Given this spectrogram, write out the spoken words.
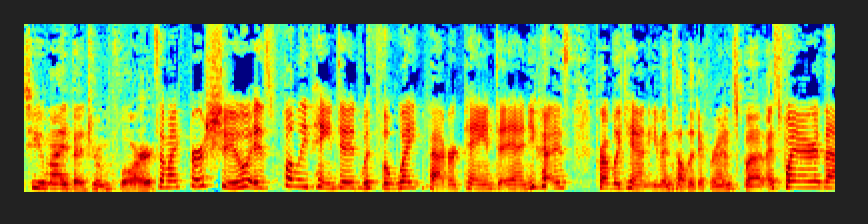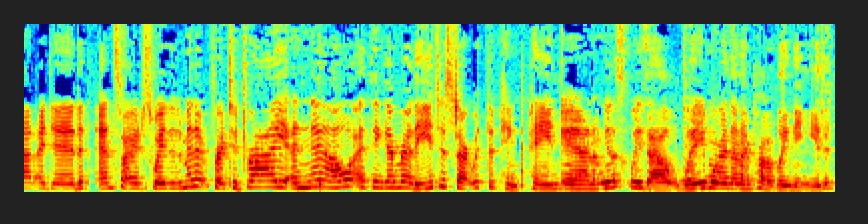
to my bedroom floor. So my first shoe is fully painted with the white fabric paint, and you guys probably can't even tell the difference, but I swear that I did, and so I just waited a minute for it to dry and now I think I'm ready to start with the pink paint and I'm gonna squeeze out way more than I probably need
